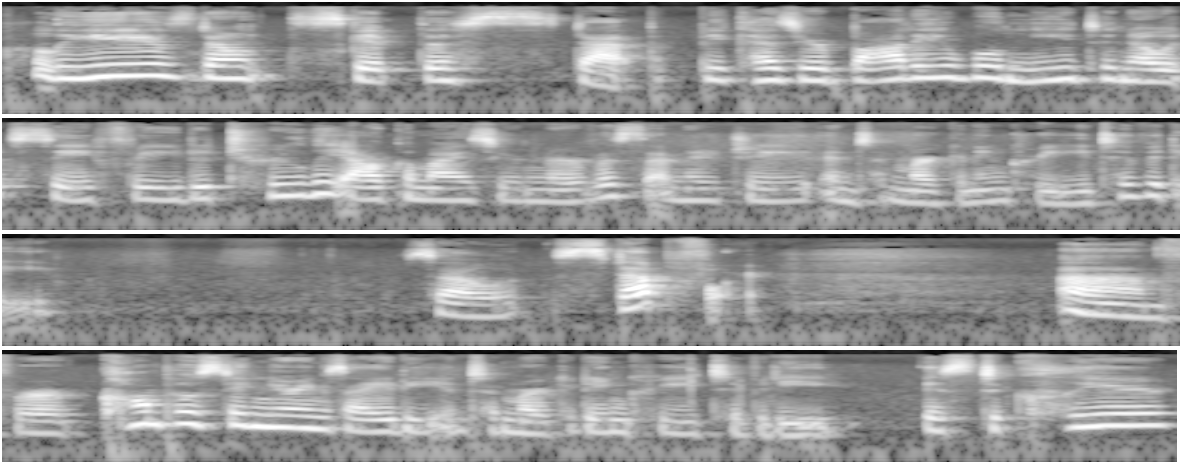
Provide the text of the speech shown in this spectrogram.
Please don't skip this step because your body will need to know it's safe for you to truly alchemize your nervous energy into marketing creativity. So, step four um, for composting your anxiety into marketing creativity is to clear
